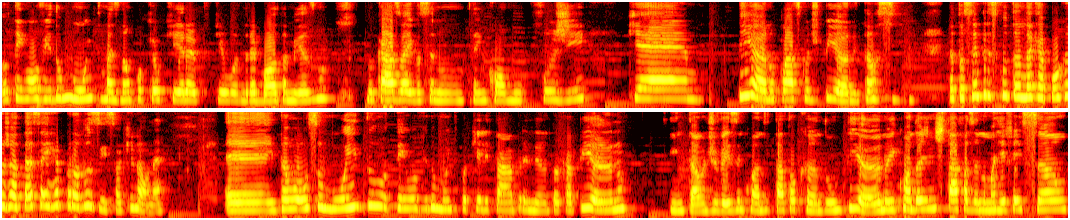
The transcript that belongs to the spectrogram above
eu tenho ouvido muito, mas não porque eu queira, porque o André bota mesmo. No caso aí você não tem como fugir, que é piano, clássico de piano. Então assim, eu tô sempre escutando, daqui a pouco eu já até sei reproduzir, só que não, né? É, então eu ouço muito, tenho ouvido muito porque ele tá aprendendo a tocar piano. Então, de vez em quando tá tocando um piano e quando a gente tá fazendo uma refeição,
